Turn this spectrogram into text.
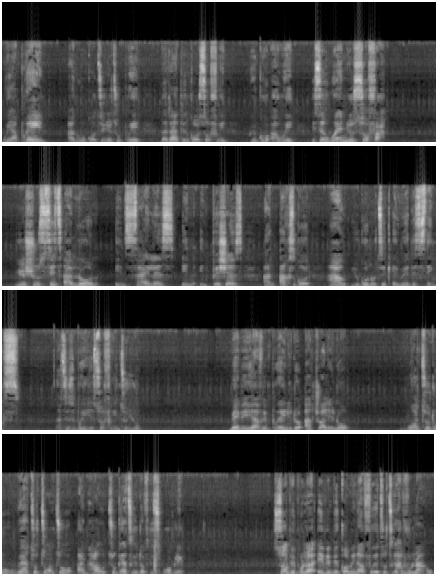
we are praying and we'll continue to pray that that thing called suffering will go away. He said, when you suffer, you should sit alone in silence, in, in patience, and ask God how you going to take away these things that is bringing suffering to you. Maybe you have been praying, you don't actually know what to do, where to turn to, and how to get rid of this problem. Some people are even becoming afraid to travel now.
